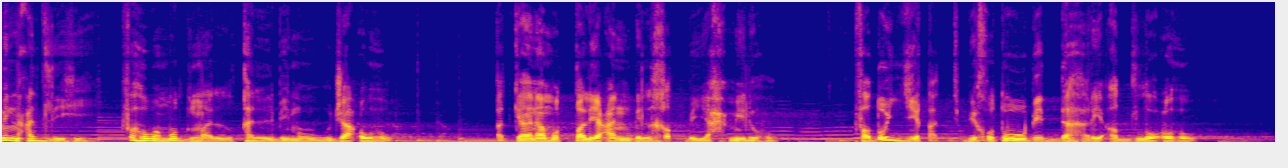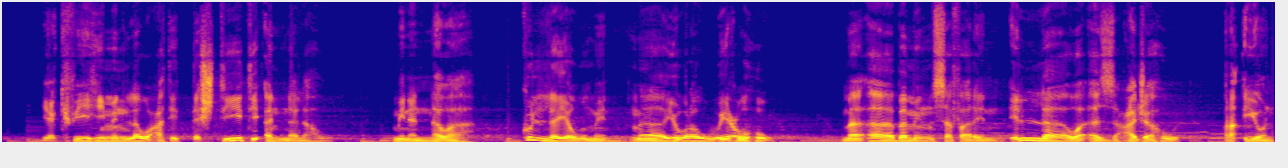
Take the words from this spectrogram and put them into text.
من عدله فهو مضنى القلب موجعه. قد كان مطلعا بالخطب يحمله فضيقت بخطوب الدهر أضلعه. يكفيه من لوعة التشتيت أن له من النوى كل يوم ما يروعه ما اب من سفر إلا وأزعجه رأي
